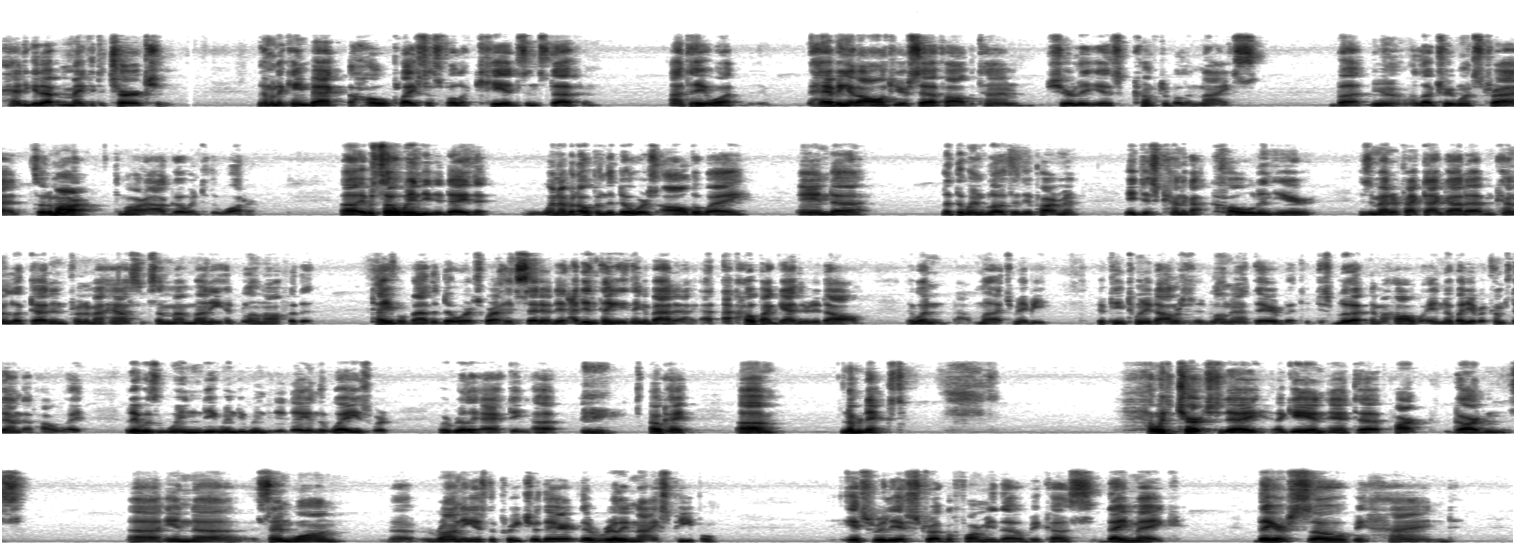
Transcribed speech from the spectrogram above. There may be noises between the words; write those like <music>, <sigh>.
I had to get up and make it to church. And then when I came back, the whole place was full of kids and stuff. And I tell you what, having it all to yourself all the time surely is comfortable and nice. But, you know, a luxury once tried. So tomorrow, tomorrow I'll go into the water. Uh, it was so windy today that when I would open the doors all the way and uh, let the wind blow through the apartment. It just kind of got cold in here. As a matter of fact, I got up and kind of looked out in front of my house, and some of my money had blown off of the table by the doors where I had set it. I didn't think anything about it. I, I hope I gathered it all. It wasn't much, maybe fifteen, twenty dollars had blown out there, but it just blew out into my hallway, and nobody ever comes down that hallway. But it was windy, windy, windy today, and the waves were were really acting up. <clears throat> okay, um, number next. I went to church today again at uh, Park Gardens uh, in uh, San Juan. Uh, Ronnie is the preacher there. They're really nice people. It's really a struggle for me though because they make they are so behind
